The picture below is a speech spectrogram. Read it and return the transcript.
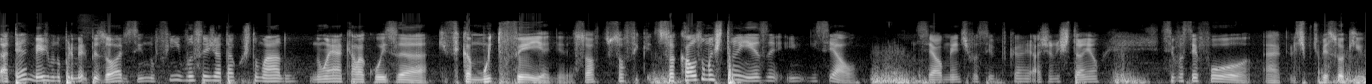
até mesmo no primeiro episódio, assim, no fim você já está acostumado. Não é aquela coisa que fica muito feia, entendeu? Só, só, fica, só causa uma estranheza inicial. Inicialmente você fica achando estranho. Se você for ah, aquele tipo de pessoa que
